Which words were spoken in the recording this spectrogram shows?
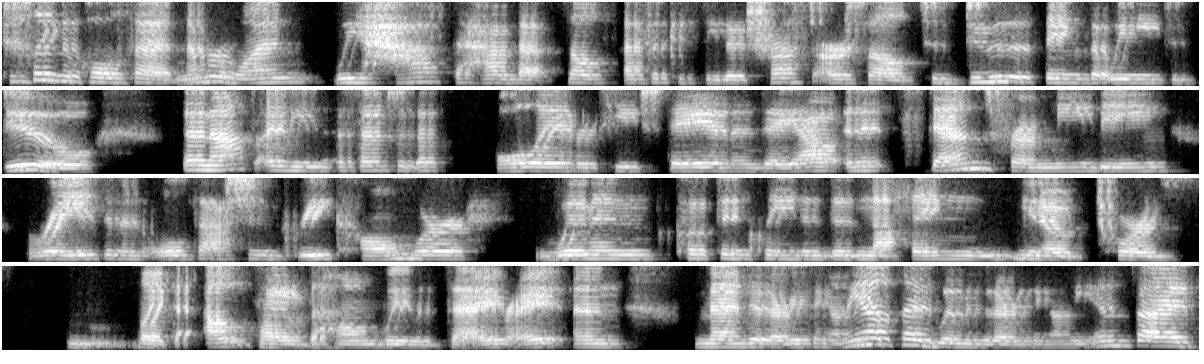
Just like Nicole said, number one, we have to have that self efficacy to trust ourselves to do the things that we need to do. And that's, I mean, essentially, that's all I ever teach day in and day out. And it stemmed from me being raised in an old fashioned Greek home where women cooked and cleaned and did nothing, you know, towards like the outside of the home, we would say, right? And men did everything on the outside, women did everything on the inside.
